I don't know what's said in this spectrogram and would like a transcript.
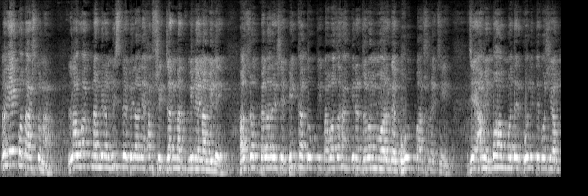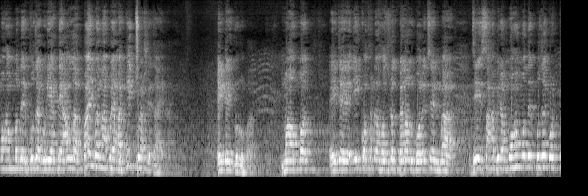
নইলে এই কথা আসতো না। লাওয়াত না মিরা মিসলে বেলালে হাফসি, জান্নাত মিলে না মিলে। সেই বিখ্যাত উক্তি, বাবা জাহাঙ্গীরের মুবারকে বহুতবার শুনেছি যে আমি মোহাম্মদের গলিতে বসে মোহাম্মদের পূজা করিয়াতে আল্লাহ পাই বা না পাই আমার কিচ্ছু আসে যায় না। এইটাই গুরুবা মোহাম্মদ, এই যে এই কথাটা হজরত বেলাল বলেছেন বা যে সাহাবীরা মোহাম্মদের পূজা করত,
